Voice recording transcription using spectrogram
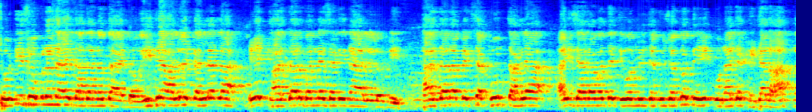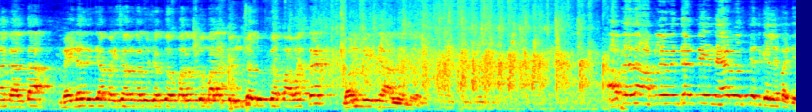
छोटी स्वप्न नाही दादा नव्हता आलो इथे आलोय कल्याणला. एक खासदार बनण्यासाठी नाही आलेलो मी. खासदारापेक्षा खूप चांगल्या आई शहरामध्ये जीवन मी जगू शकतो. तेही कोणाच्या खिशात हात न घालता मेहनतीच्या पैशावर घालू शकतो. परंतु मला तुमचं दुःख पावत नाही म्हणून मी इथे आलेलो आपल्याला आपले विद्यार्थी केले पाहिजे.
